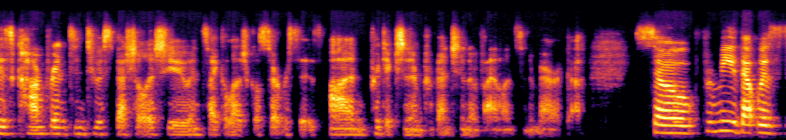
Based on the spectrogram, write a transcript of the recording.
this conference into a special issue in psychological services on prediction and prevention of violence in America. So for me, that was,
